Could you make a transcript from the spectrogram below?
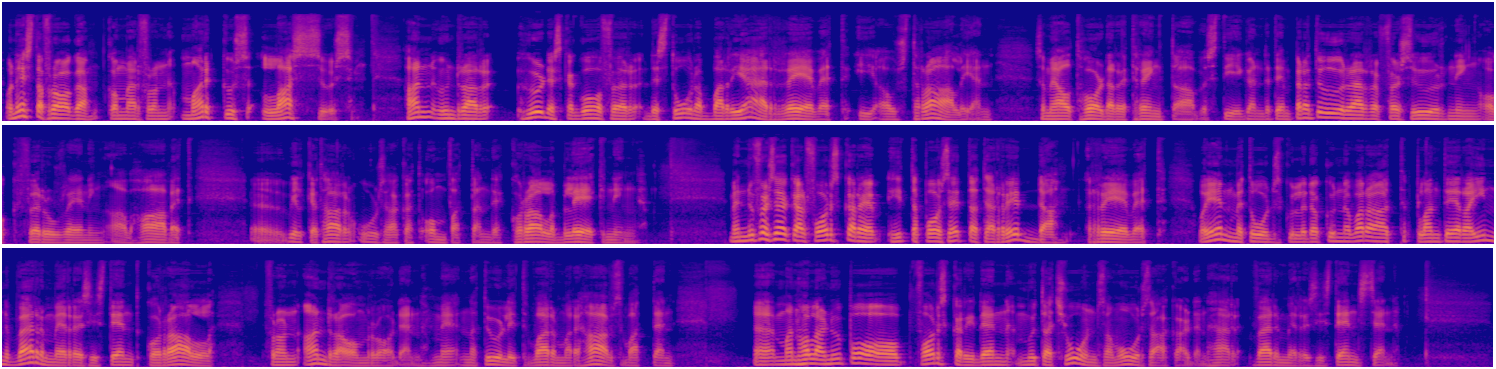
Och nästa fråga kommer från Marcus Lassus. Han undrar hur det ska gå för det stora barriärrevet i Australien som är allt hårdare trängt av stigande temperaturer, försurning och förorening av havet. Eh, vilket har orsakat omfattande korallblekning. Men nu försöker forskare hitta på sätt att rädda revet och en metod skulle då kunna vara att plantera in värmeresistent korall från andra områden med naturligt varmare havsvatten. Eh, man håller nu på och forskar i den mutation som orsakar den här värmeresistensen.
